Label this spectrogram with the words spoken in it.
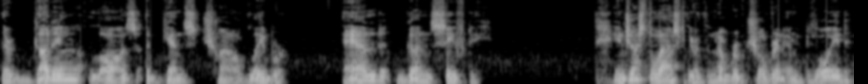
they're gutting laws against child labor and gun safety. In just the last year, the number of children employed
